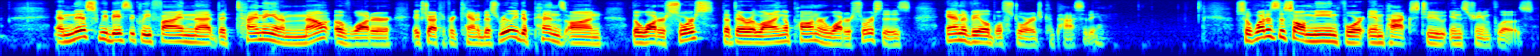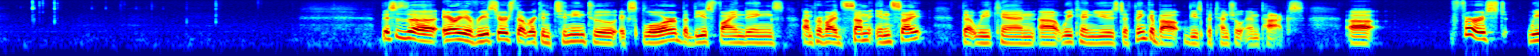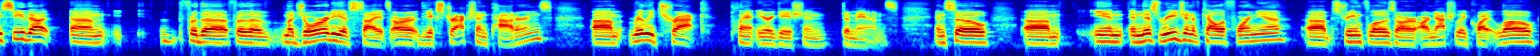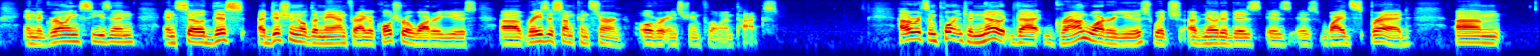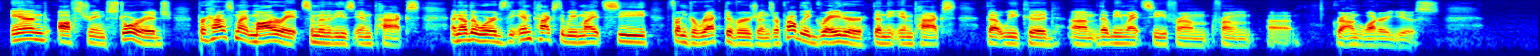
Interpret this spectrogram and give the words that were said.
And this, we basically find that the timing and amount of water extracted for cannabis really depends on the water source that they're relying upon or water sources and available storage capacity. So what does this all mean for impacts to in-stream flows? This is an area of research that we're continuing to explore, but these findings um, provide some insight that we can, uh, we can use to think about these potential impacts. Uh, First, we see that um, for the for the majority of sites, are the extraction patterns um, really track plant irrigation demands, and so. Um, in, in this region of California, uh, stream flows are, are naturally quite low in the growing season. And so this additional demand for agricultural water use uh, raises some concern over in-stream flow impacts. However, it's important to note that groundwater use, which I've noted is, is, is widespread, um, and off-stream storage perhaps might moderate some of these impacts. In other words, the impacts that we might see from direct diversions are probably greater than the impacts that we could um, that we might see from from uh, groundwater use.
